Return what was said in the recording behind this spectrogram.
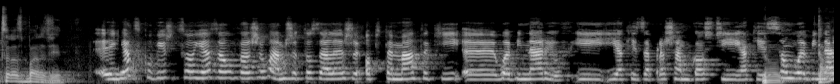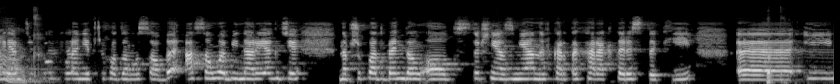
coraz bardziej. E, Jacku, wiesz co, ja zauważyłam, że to zależy od tematyki e, webinariów i jakie zapraszam gości, jakie no, są webinaria, tak. gdzie w ogóle nie przychodzą osoby, a są webinaria, gdzie na przykład będą od stycznia zmiany w kartach charakterystyki e, tak. i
